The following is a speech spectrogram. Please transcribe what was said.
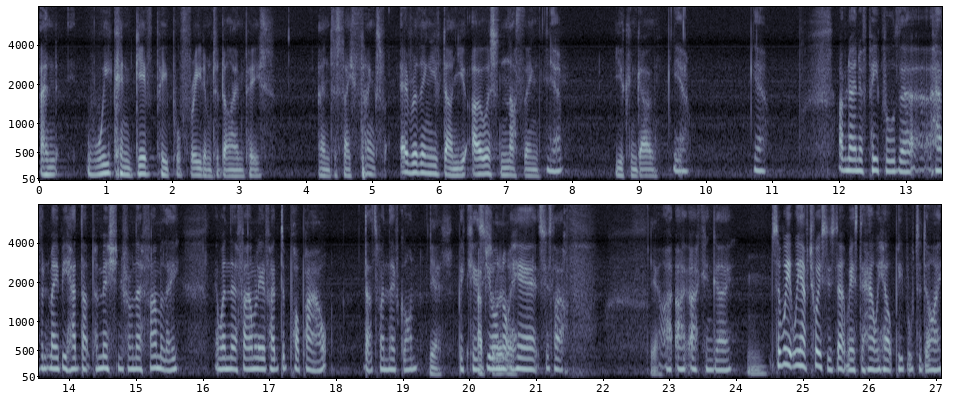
And we can give people freedom to die in peace and to say, thanks for everything you've done. You owe us nothing. Yeah. You can go. Yeah. Yeah. I've known of people that haven't maybe had that permission from their family, and when their family have had to pop out, that's when they've gone Yes. because you're not here. It's just like Yeah. I, I, I can go. Mm. So we, we have choices, don't we, as to how we help people to die.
